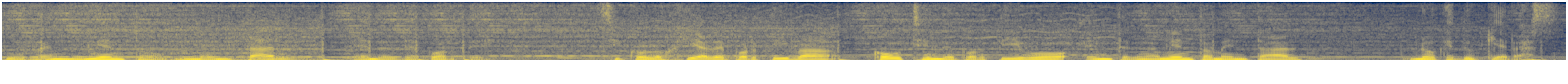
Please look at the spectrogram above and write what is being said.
tu rendimiento mental en el deporte. Psicología deportiva, coaching deportivo, entrenamiento mental, lo que tú quieras,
